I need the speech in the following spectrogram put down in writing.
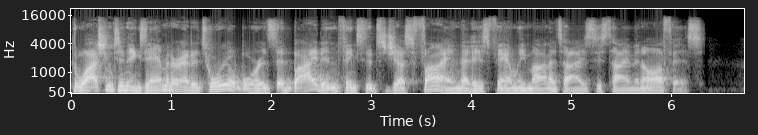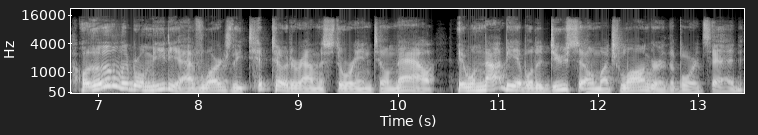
The Washington Examiner editorial board said Biden thinks it's just fine that his family monetized his time in office. Although the liberal media have largely tiptoed around the story until now, they will not be able to do so much longer, the board said.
